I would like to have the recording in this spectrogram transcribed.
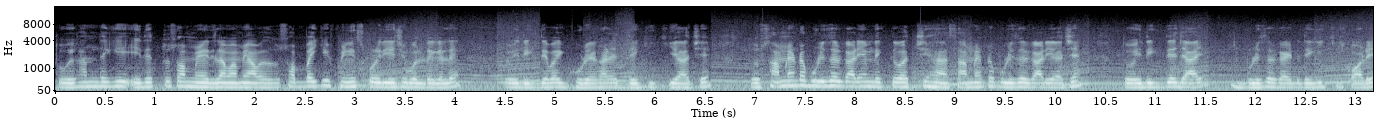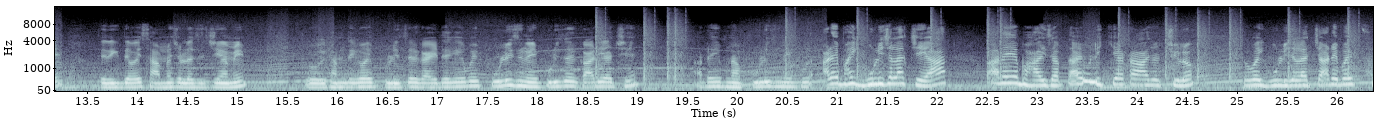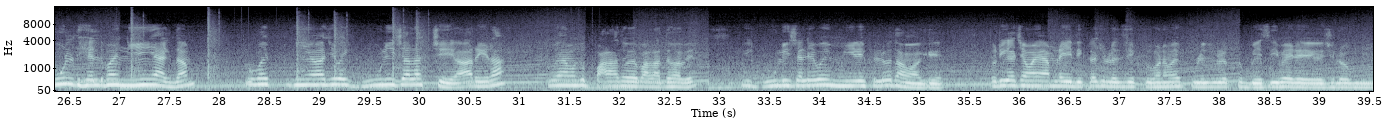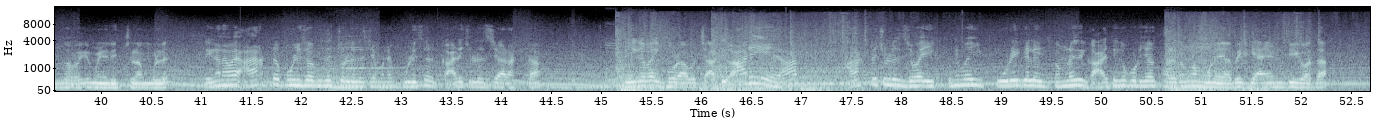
তো এখান থেকে এদের তো সব মেরে দিলাম আমি, আপাতত সবাইকে ফিনিশ করে দিয়েছি বলতে গেলে। তো এই দিক দিয়ে ভাই ঘুরে ঘাড়ে দেখি কী আছে। তো সামনে একটা পুলিশের গাড়ি আমি দেখতে পাচ্ছি হ্যাঁ সামনে একটা পুলিশের গাড়ি আছে। তো এই দিক দিয়ে যাই, পুলিশের গাড়িটা দেখি কী করে। তো এদিক দিয়ে ভাই সামনে চলে এসেছি আমি। তো এখান থেকে ভাই পুলিশের গাড়ি থেকে ভাই পুলিশ নেই, পুলিশের গাড়ি আছে। আরে না, পুলিশ নেই আরে ভাই গুলি চালাচ্ছে আর আরে ভাই সাহেব, তাই বলি কি একটা আজ হচ্ছিল। তো ভাই গুলি চালাচ্ছে। আরে ভাই ফুল হেলথ ভাই নিয়েই একদম। তো ভাই পেঁয়াজি ভাই গুলি চালাচ্ছে। আর এরা? তো ভাই আমাকে পালাতে হবে পালাতে হবে। ওই গুলি চালিয়ে ভাই মেরে ফেলবে তো আমাকে। তো ঠিক আছে ভাই, আমরা এই দিকটা চলে এসেছি একটুখানি। ভাই পুলিশগুলো একটু বেশি ভাই রেগে গেছিল সবাইকে মেরে দিচ্ছিলাম বলে। এখানে ভাই আর একটা পুলিশ অফিসার চলে এসেছে মানে পুলিশের গাড়ি চলে এসেছে আর একটা দেখে ভাই ঘোরাবো চারদিকে। আরে আর আর একটা চলে এসেছে ভাই, এক্ষুনি ভাই পড়ে গেলে তোমরা যদি গাড়ি থেকে পড়ে যাও, তাহলে তোমরা মনে যাবে গ্যারেন্টি কথা।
